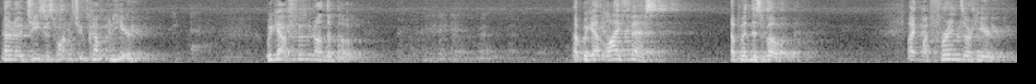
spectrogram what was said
No, no, Jesus, why don't you come in here? We got food on the boat. Uh, we got Life Vest up in this boat. Like my friends are here.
